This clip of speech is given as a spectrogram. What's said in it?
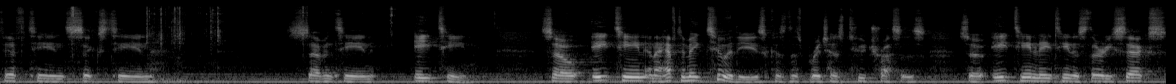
15, 16, 17, 18. So 18, and I have to make two of these because this bridge has two trusses. So 18 and 18 is 36.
